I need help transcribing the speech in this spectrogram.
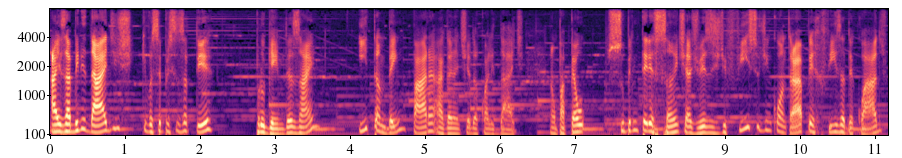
as habilidades que você precisa ter para o game design e também para a garantia da qualidade. É um papel super interessante, às vezes difícil de encontrar perfis adequados,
